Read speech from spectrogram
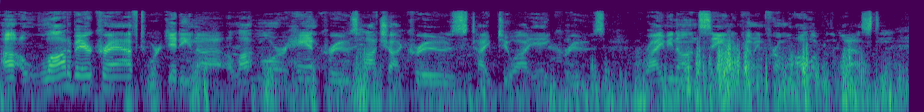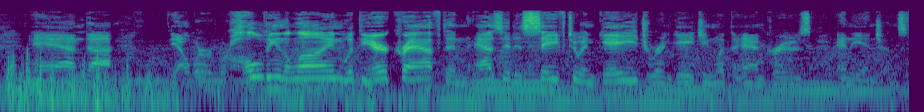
Uh, a lot of aircraft. We're getting uh, a lot more hand crews, hotshot crews, Type 2 IA crews arriving on scene. They're coming from all over the West. And uh, you know, we're, we're holding the line with the aircraft and as it is safe to engage, we're engaging with the hand crews and the engines.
